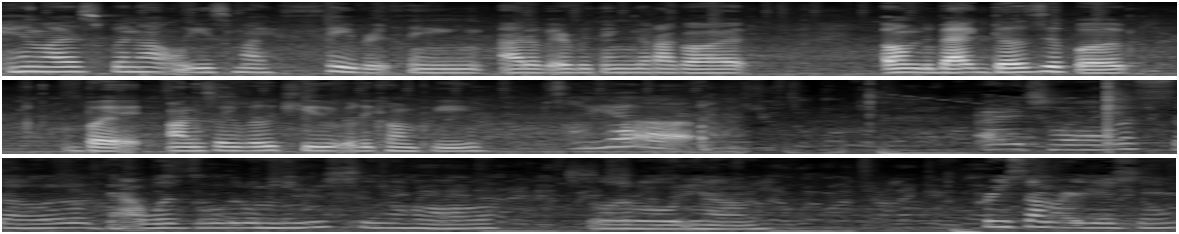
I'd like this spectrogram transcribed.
And last but not least, my favorite thing out of everything that I got Um, the bag does zip up, but honestly, really cute, really comfy. So yeah. Alright, y'all. So that was a little mini Shein haul, a little, you know, pre-summer edition.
